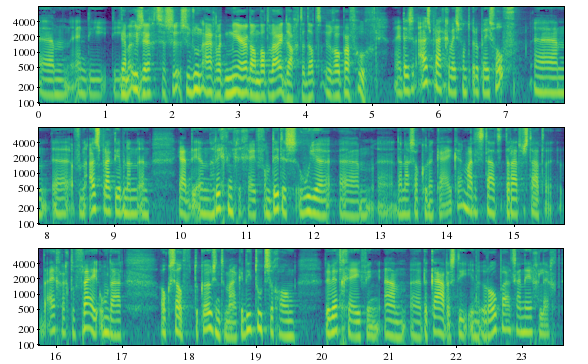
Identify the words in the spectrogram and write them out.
Um, en die, die... Ja, maar u zegt, ze, ze doen eigenlijk meer dan wat wij dachten dat Europa vroeg. Nee, er is een uitspraak geweest van het Europees Hof. Um, uh, of een uitspraak, die hebben een, een, ja, een richting gegeven van dit is hoe je um, uh, daarnaar zou kunnen kijken. Maar het staat, de Raad van State de eigen rechten vrij om daar ook zelf de keuze in te maken. Die toetsen gewoon de wetgeving aan de kaders die in Europa zijn neergelegd.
